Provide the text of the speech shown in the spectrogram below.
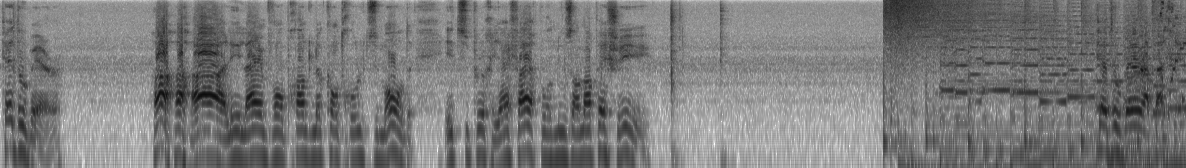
Pedo Bear. Ha ha ha, les limbes vont prendre le contrôle du monde et tu peux rien faire pour nous en empêcher. Pedro Bear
